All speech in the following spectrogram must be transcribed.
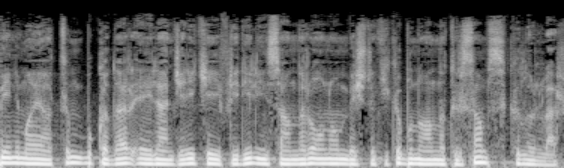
benim hayatım bu kadar eğlenceli, keyifli değil. İnsanlara 10-15 dakika bunu anlatırsam sıkılırlar.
